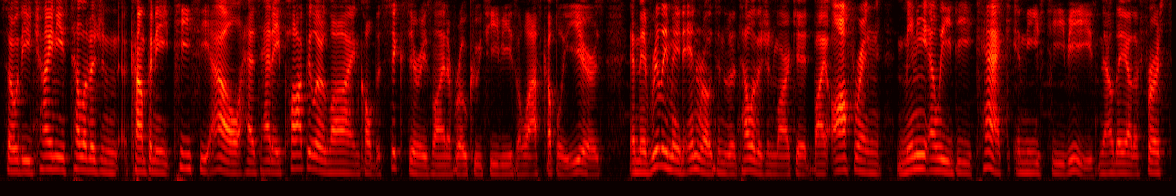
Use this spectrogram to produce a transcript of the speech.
So the Chinese television company TCL has had a popular line called the 6 series line of Roku TVs the last couple of years, and they've really made inroads into the television market by offering mini LED tech in these TVs. Now they are the first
